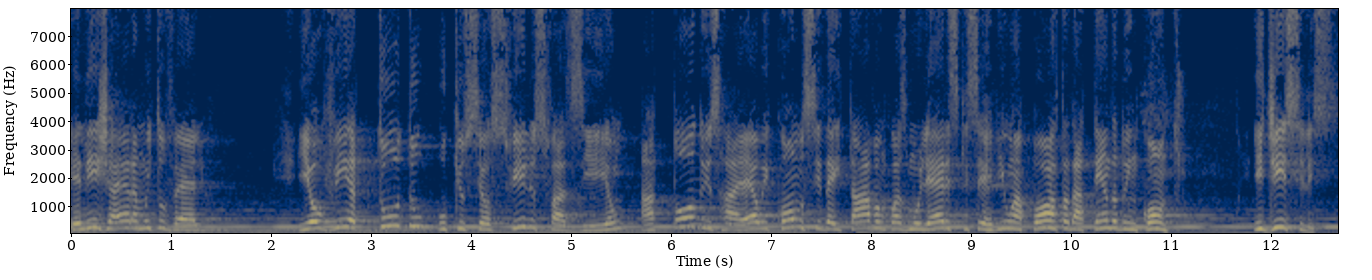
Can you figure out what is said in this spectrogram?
Eli já era muito velho e ouvia tudo o que os seus filhos faziam a todo Israel e como se deitavam com as mulheres que serviam à porta da tenda do encontro. E disse-lhes:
